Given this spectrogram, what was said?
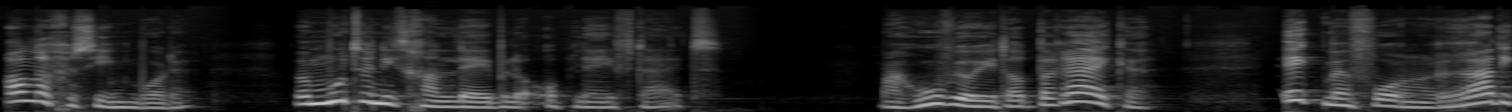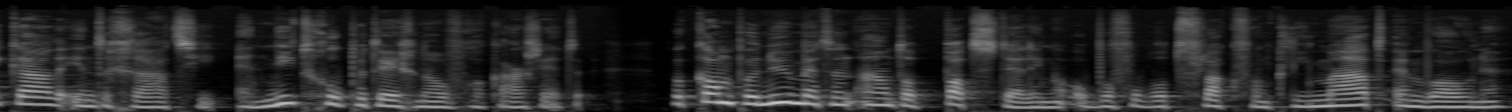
alle gezien worden. We moeten niet gaan labelen op leeftijd. Maar hoe wil je dat bereiken? Ik ben voor een radicale integratie en niet groepen tegenover elkaar zetten. We kampen nu met een aantal padstellingen op bijvoorbeeld vlak van klimaat en wonen.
